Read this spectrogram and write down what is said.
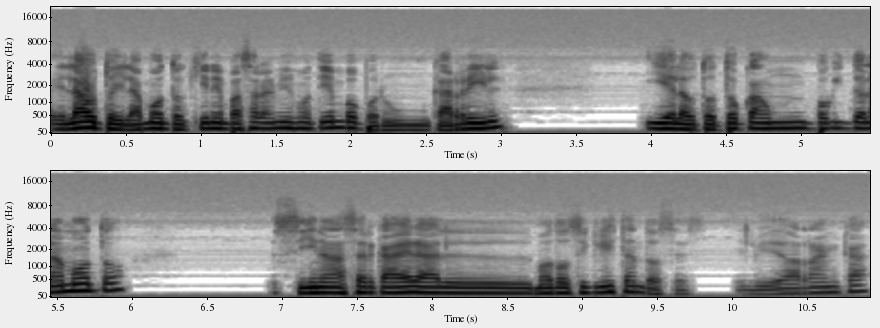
el auto y la moto quieren pasar al mismo tiempo por un carril y el auto toca un poquito la moto sin hacer caer al motociclista, entonces el video arranca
